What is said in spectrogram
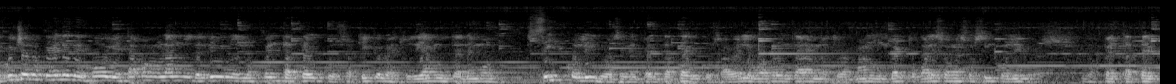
Escuchen lo que él le dejó y estamos hablando del libro de los Pentateucos, aquí que lo estudiamos y tenemos cinco libros en el Pentateucos. A ver, le voy a preguntar a nuestro hermano Humberto, ¿cuáles son esos cinco libros? Los Pentateucos.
